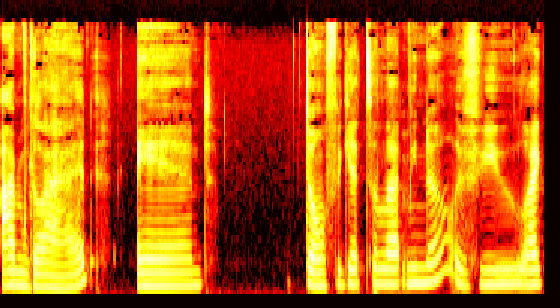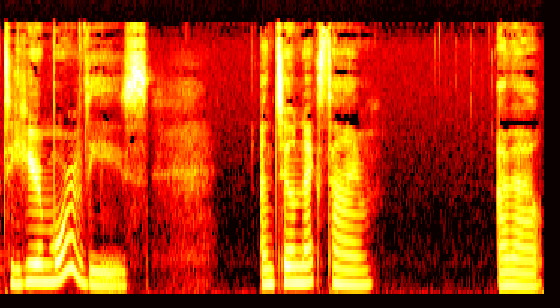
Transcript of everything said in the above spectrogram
I'm glad. And don't forget to let me know if you like to hear more of these. Until next time, I'm out.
